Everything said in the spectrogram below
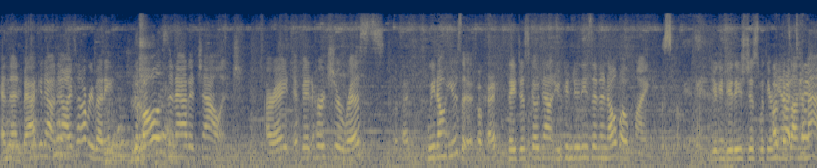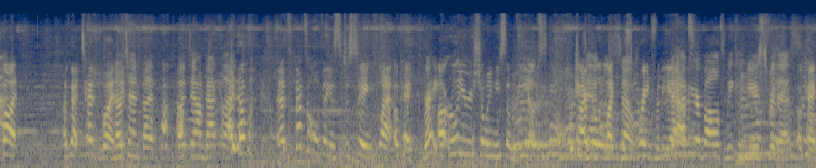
and then back it out. Now, I tell everybody, the ball is an added challenge, all right? If it hurts your wrists, okay. we don't use it. Okay. They just go down. You can do these in an elbow plank. You can do these just with your I've hands on the mat. butt. I've got tent butt. No tent, but butt down, back flat. I flat. know. That's, that's the whole thing is just staying flat. Okay. Right. Uh, earlier you're showing me some V-ups, which I really like. This So, is great for the abs. The heavier balls we can use for this. Okay.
